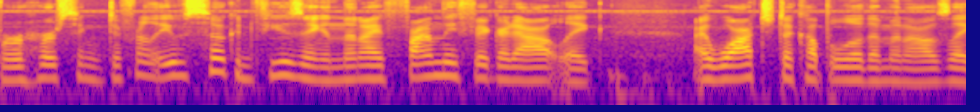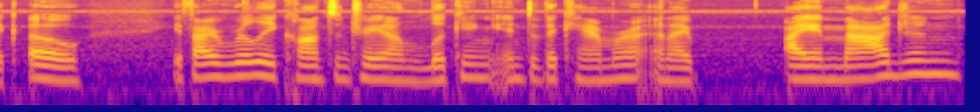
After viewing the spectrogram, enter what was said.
rehearsing differently. It was so confusing. And then i finally figured out like i watched a couple of them and i was like oh if i really concentrate on looking into the camera and i i imagine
